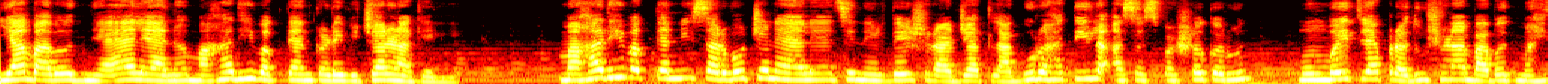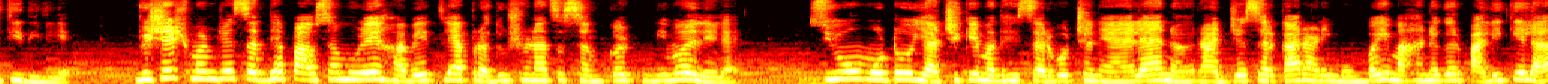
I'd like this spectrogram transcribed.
याबाबत न्यायालयानं महाधिवक्त्यांकडे विचारणा केली महाधिवक्त्यांनी सर्वोच्च न्यायालयाचे निर्देश राज्यात लागू राहतील असं स्पष्ट करून मुंबईतल्या प्रदूषणाबाबत माहिती दिली आहे विशेष म्हणजे सध्या पावसामुळे हवेतल्या प्रदूषणाचं संकट निवळलेलं आहे. सिओ मोटो याचिकेमध्ये सर्वोच्च न्यायालयानं राज्य सरकार आणि मुंबई महानगरपालिकेला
